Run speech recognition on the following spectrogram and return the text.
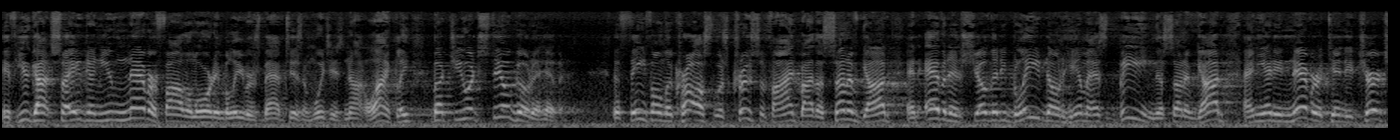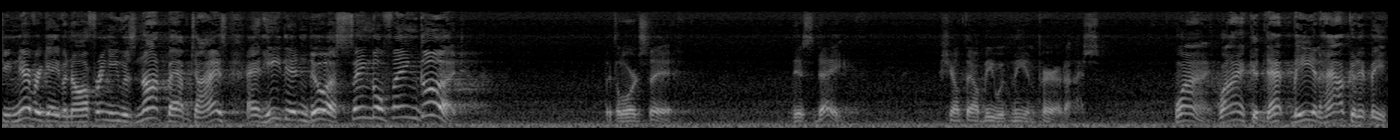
If you got saved and you never follow the Lord in believer's baptism, which is not likely, but you would still go to heaven. The thief on the cross was crucified by the Son of God, and evidence showed that he believed on him as being the Son of God, and yet he never attended church, he never gave an offering, he was not baptized, and he didn't do a single thing good. But the Lord said, This day shalt thou be with me in paradise. Why? Why could that be and how could it be?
